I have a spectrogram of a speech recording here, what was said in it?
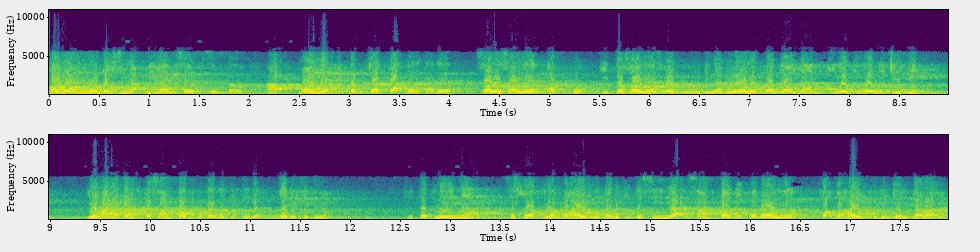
Allah mudah silap faham saya mesti tahu. Ah, molek kita bercakap dalam keadaan saya-saya ataupun kita saya sebagai guru dengan dua orang pelajar yang kira-kiranya cerdik. Yang mana kalau kita sampai ke perkara itu tidak jadi fitnah. Kita kena ingat sesuatu yang baik ni kalau kita silap sampai kepada orang, hak baik dia jadi tak baik.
